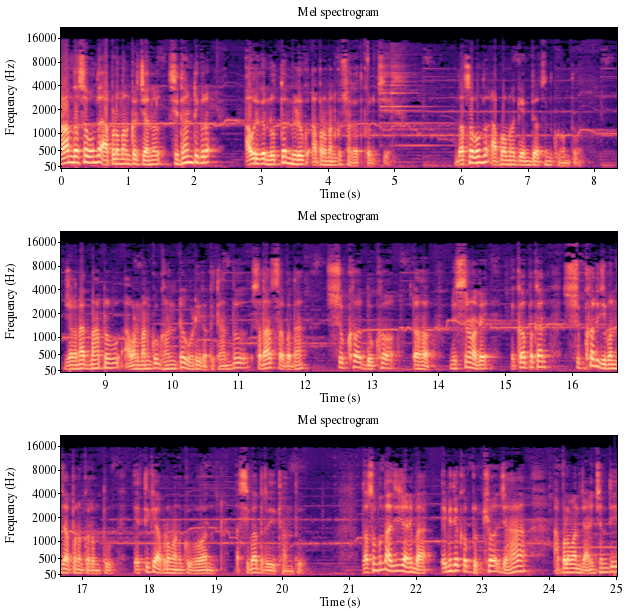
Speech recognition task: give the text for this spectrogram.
ପ୍ରଣାମ ଦର୍ଶକ ବନ୍ଧୁ ଆପଣମାନଙ୍କର ଚ୍ୟାନେଲ ସିଦ୍ଧାନ୍ତ ଟିଭିର ଆହୁରି ଏକ ନୂତନ ଭିଡ଼ିଓକୁ ଆପଣମାନଙ୍କୁ ସ୍ୱାଗତ କରୁଛି। ଦର୍ଶକ ବନ୍ଧୁ ଆପଣମାନେ କେମିତି ଅଛନ୍ତି କୁହନ୍ତୁ? ଜଗନ୍ନାଥ ମହାପ୍ରଭୁ ଆପଣମାନଙ୍କୁ ଘଣ୍ଟ ଘୋଡ଼ି ରଖିଥାନ୍ତୁ। ସଦାସର୍ବଦା ସୁଖ ଦୁଃଖର ମିଶ୍ରଣରେ ଏକ ପ୍ରକାର ସୁଖରେ ଜୀବନଯାପନ କରନ୍ତୁ। ଏତିକି ଆପଣମାନଙ୍କୁ ଭଗବାନ ଆଶୀର୍ବାଦ ଦେଇଥାନ୍ତୁ। ଦର୍ଶକ ବନ୍ଧୁ ଆଜି ଜାଣିବା ଏମିତି ଏକ ବୃକ୍ଷ ଯାହା ଆପଣମାନେ ଜାଣିଛନ୍ତି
